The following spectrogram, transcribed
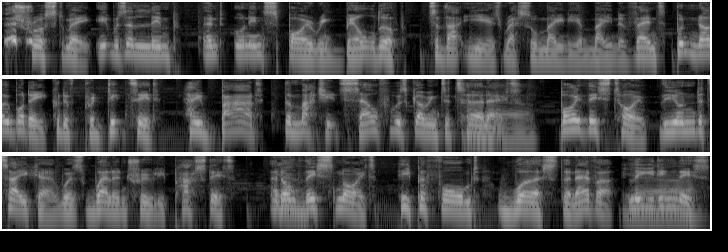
Trust me, it was a limp and uninspiring build up to that year's WrestleMania main event, but nobody could have predicted how bad the match itself was going to turn out. By this time, The Undertaker was well and truly past it, and Yeah. on this night, he performed worse than ever, leading this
